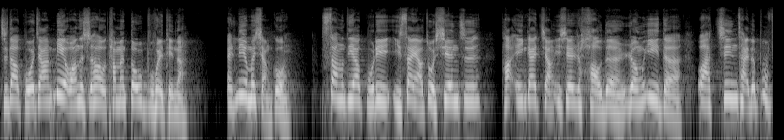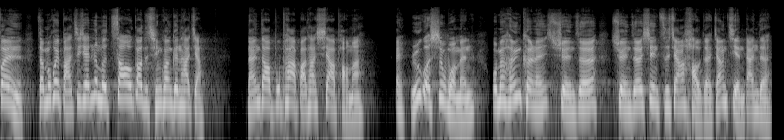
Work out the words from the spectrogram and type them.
直到国家灭亡的时候，他们都不会听呐。哎，你有没有想过，上帝要鼓励以赛亚做先知，他应该讲一些好的、容易的、哇精彩的部分，怎么会把这些那么糟糕的情况跟他讲？难道不怕把他吓跑吗？哎，如果是我们，我们很可能选择选择性只讲好的，讲简单的。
